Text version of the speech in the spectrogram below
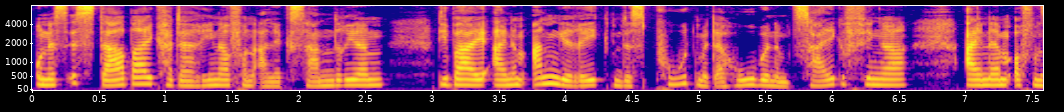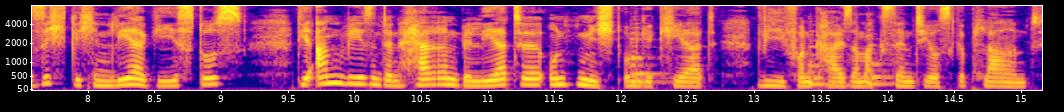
und es ist dabei Katharina von Alexandrien, die bei einem angeregten Disput mit erhobenem Zeigefinger, einem offensichtlichen Lehrgestus, die anwesenden Herren belehrte und nicht umgekehrt, wie von Kaiser Maxentius geplant.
